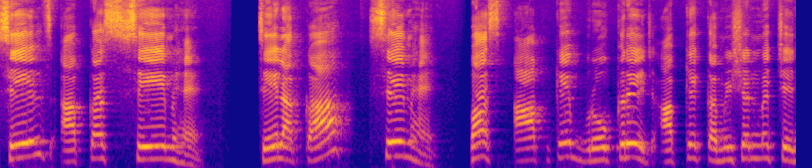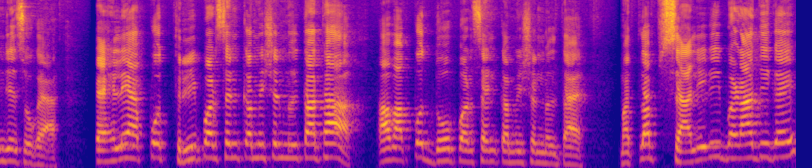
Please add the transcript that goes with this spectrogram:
sales आपका सेम है। सेल आपका सेम है। बस आपके ब्रोकरेज आपके कमीशन में चेंजेस हो गया। पहले आपको थ्री परसेंट कमीशन मिलता था अब आपको दो परसेंट कमीशन मिलता है। मतलब सैलरी बढ़ा दी गई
